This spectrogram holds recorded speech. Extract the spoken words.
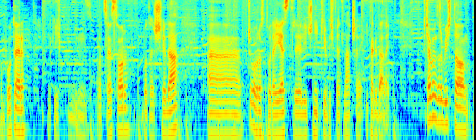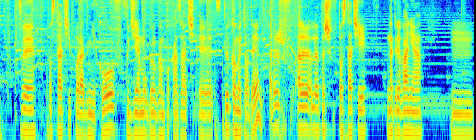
komputer, jakiś mm, procesor, bo też się da, e, czy po prostu rejestry, liczniki, wyświetlacze i tak. Chciałbym zrobić to w postaci poradników, gdzie mógłbym Wam pokazać y, tylko metody, ale też w postaci nagrywania, mm,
